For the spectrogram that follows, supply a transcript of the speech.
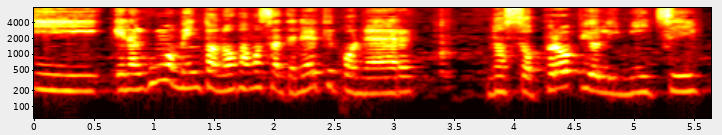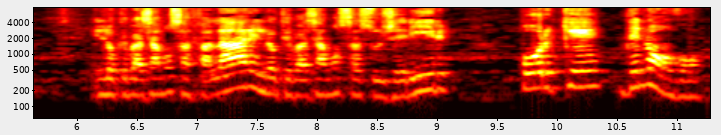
Y en algún momento nos vamos a tener que poner nuestro propio limite en lo que vayamos a falar, en lo que vayamos a sugerir, porque, de nuevo,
